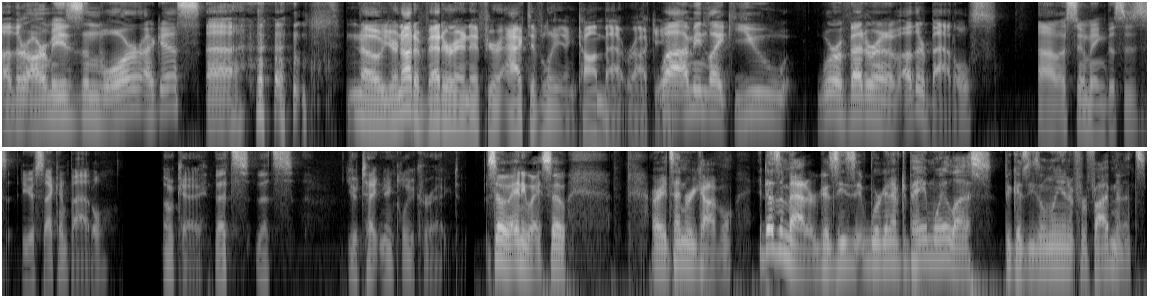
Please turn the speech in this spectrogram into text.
other armies in war, I guess. Uh, No, you're not a veteran if you're actively in combat, Rocky. well, I mean, like you were a veteran of other battles. Uh, assuming this is your second battle. okay, that's that's you're technically correct. So anyway, so all right, it's Henry Cavill. It doesn't matter because he's we're gonna have to pay him way less because he's only in it for five minutes.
